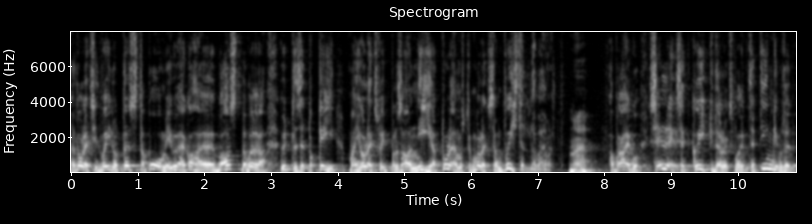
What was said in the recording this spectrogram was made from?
nad oleksid võinud tõsta poomi ühe-kahe astme võrra, ütles, et okei okay,, ma ei oleks võib-olla saanud nii head tulemust, aga ma oleks saanud võistelda vähemalt. No aga praegu selleks, et kõikidel oleks võrdsed tingimused,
